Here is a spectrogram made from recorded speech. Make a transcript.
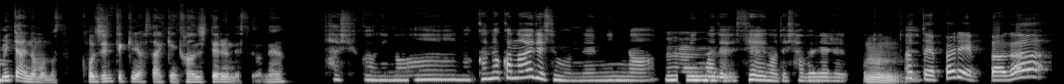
みたいなものを個人的には最近感じてるんですよね。確かにななかなかないですもんね、みんな。うんみんなでせーので喋れることって。あとやっぱり場が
